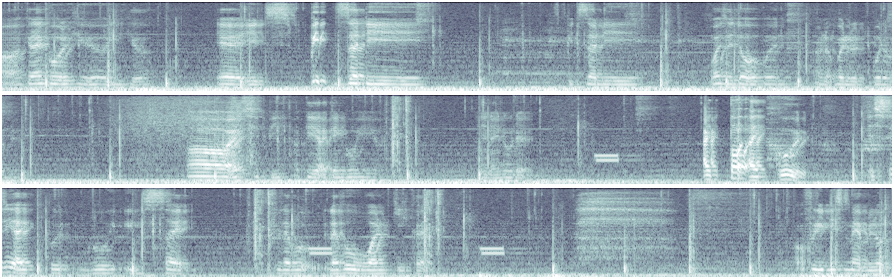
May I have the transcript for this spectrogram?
Uh, can I go here, in here? Yeah, it's pizza day. It's pizza day. Why is the door open? I'm not gonna go down there. Oh, SCP. Okay, I can go here. And I know that. I thought I could. Yesterday I could go inside level level one keycard. Hopefully this map look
